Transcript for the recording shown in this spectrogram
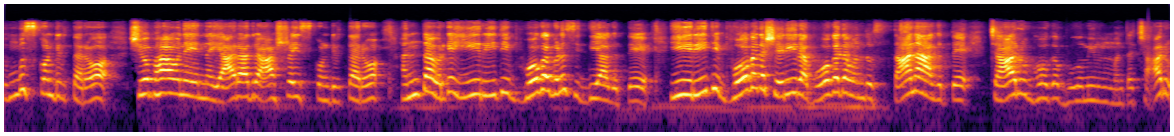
ತುಂಬಿಸ್ಕೊಂಡಿರ್ತಾರೋ, ಶಿವಭಾವನೆಯನ್ನ ಯಾರಾದ್ರೆ ಆಶ್ರಯಿಸ್ಕೊಂಡಿರ್ತಾರೋ ಅಂಥವ್ರಿಗೆ ಈ ರೀತಿ ಭೋಗಗಳು ಸಿದ್ಧಿಯಾಗುತ್ತೆ. ಈ ರೀತಿ ಭೋಗದ ಶರೀರ, ಭೋಗದ ಒಂದು ಸ್ಥಾನ ಆಗುತ್ತೆ. ಚಾರು ಭೋಗ ಭೂಮಿಂ ಅಂತ ಚಾರು.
